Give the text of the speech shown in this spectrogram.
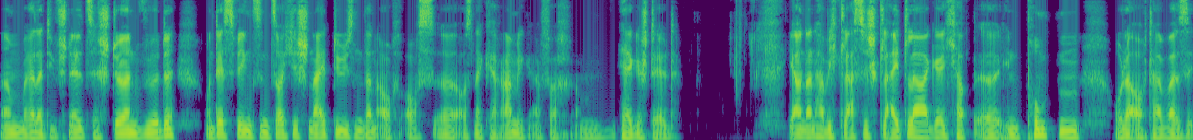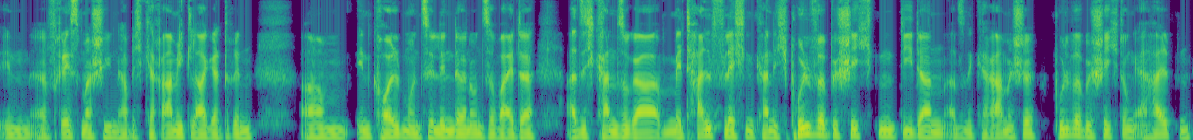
ähm, relativ schnell zerstören würde. Und deswegen sind solche Schneiddüsen dann auch aus, äh, aus einer Keramik einfach ähm, hergestellt. Ja, und dann habe ich klassisch Gleitlager. Ich habe äh, in Pumpen oder auch teilweise in äh, Fräsmaschinen habe ich Keramiklager drin, ähm, in Kolben und Zylindern und so weiter. Also ich kann sogar Metallflächen, kann ich Pulver beschichten, die dann also eine keramische Pulverbeschichtung erhalten.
